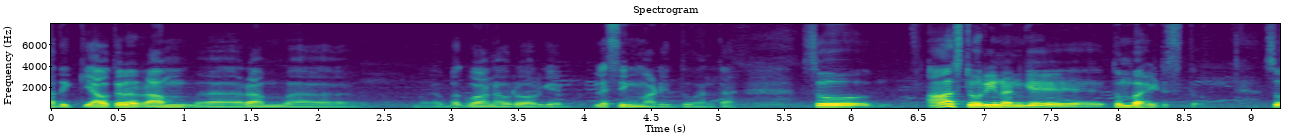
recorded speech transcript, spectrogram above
ಅದಕ್ಕೆ ಯಾವ ಥರ ರಾಮ್ ರಾಮ್ ಭಗವಾನ್ ಅವರು ಅವ್ರಿಗೆ ಬ್ಲೆಸ್ಸಿಂಗ್ ಮಾಡಿದ್ದು ಅಂತ. ಸೊ ಆ ಸ್ಟೋರಿ ನನಗೆ ತುಂಬ ಹಿಡಿಸ್ತು. ಸೊ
